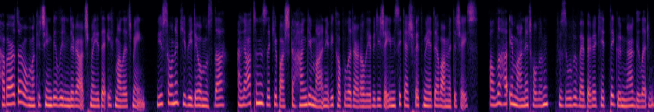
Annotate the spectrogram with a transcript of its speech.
haberdar olmak için bildirimleri açmayı da ihmal etmeyin. Bir sonraki videomuzda hayatınızdaki başka hangi manevi kapıları aralayabileceğimizi keşfetmeye devam edeceğiz. Allah'a emanet olun, huzurlu ve bereketli günler dilerim.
